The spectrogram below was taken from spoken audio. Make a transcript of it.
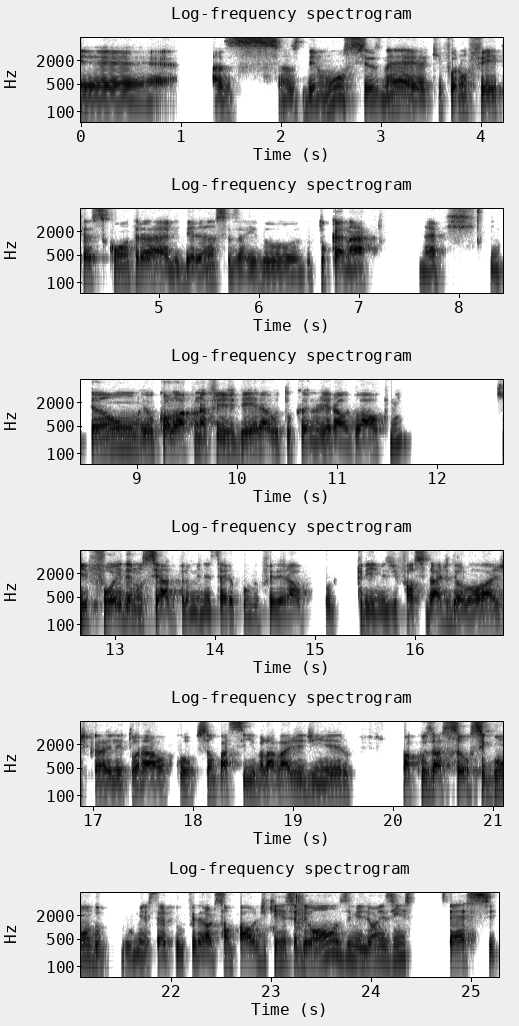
é as, as, denúncias né, que foram feitas contra lideranças aí do, do tucanato. Né? Então, eu coloco na frigideira o tucano Geraldo Alckmin, que foi denunciado pelo Ministério Público Federal por crimes de falsidade ideológica, eleitoral, corrupção passiva, lavagem de dinheiro, com acusação, segundo o Ministério Público Federal de São Paulo, de que recebeu 11 milhões em espécie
